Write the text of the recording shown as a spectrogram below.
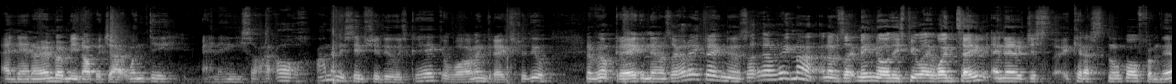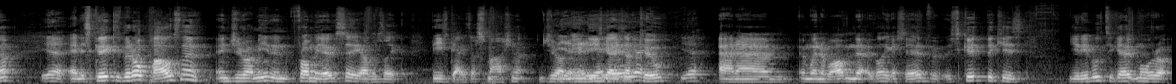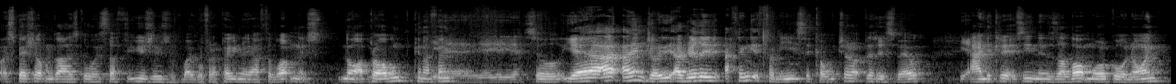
And then I remember meeting up with Jack one day and then he's like, oh, I'm in the same studio as Greg. Well, I'm in Greg's studio. And I went up Greg and then I was like, alright Greg, and then I was like, alright Matt. And I was like meeting all these people at one time and then it just it kind of snowballed from there. Yeah. And it's great because we're all pals now. And do you know what I mean? And from the outside I was like, these guys are smashing it. Do you know yeah, what I mean? These guys yeah, are cool. Yeah. And um, and when I'm up, like I said, it's good because you're able to get out more, uh, especially up in Glasgow and stuff. Usually, I go for a pint right after work, and it's not a problem, kind of thing. Yeah, yeah, yeah, yeah. So yeah, I, I enjoy it. I really, I think it's for me, it's the culture up there as well, yeah. and the creative scene. There's a lot more going on,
